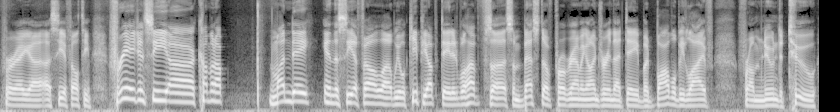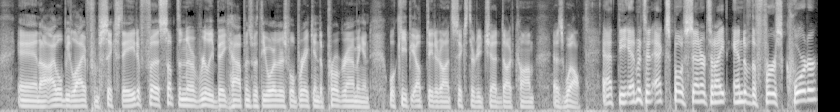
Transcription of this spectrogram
for a, uh, a CFL team. Free agency uh, coming up Monday in the CFL. Uh, we will keep you updated. We'll have uh, some best of programming on during that day, but Bob will be live from noon to 2, and uh, I will be live from 6 to 8. If uh, something really big happens with the Oilers, we'll break into programming and we'll keep you updated on 630ched.com as well. At the Edmonton Expo Center tonight, end of the first quarter,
